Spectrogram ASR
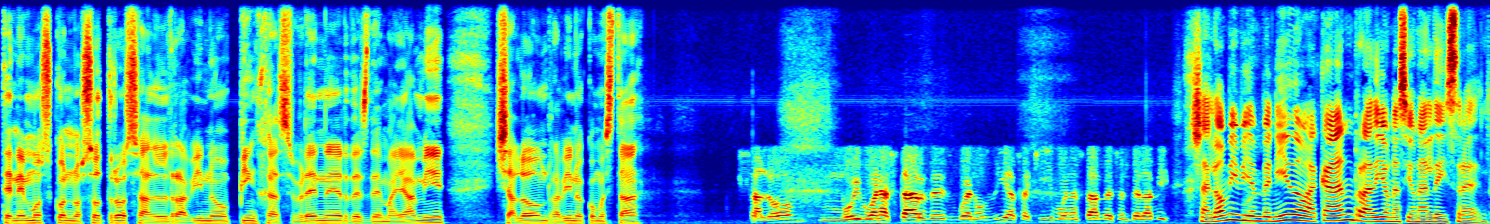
Tenemos con nosotros al rabino Pinjas Brenner desde Miami. Shalom, rabino, ¿cómo está? Shalom, muy buenas tardes, buenos días aquí, buenas tardes en Tel Aviv. Shalom y bienvenido acá en Radio Nacional de Israel.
